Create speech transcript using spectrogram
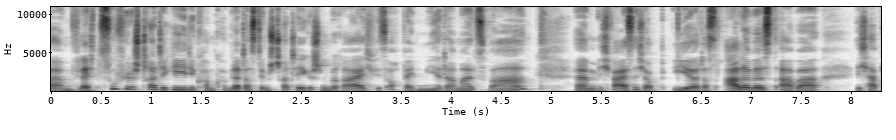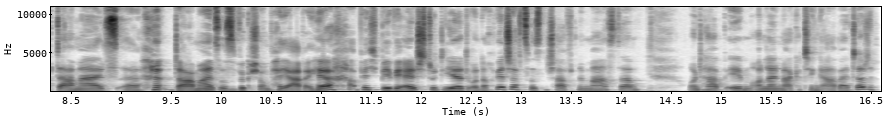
ähm, vielleicht zu viel Strategie, die kommt komplett aus dem strategischen Bereich, wie es auch bei mir damals war. Ähm, ich weiß nicht, ob ihr das alle wisst, aber ich habe damals, äh, damals, ist wirklich schon ein paar Jahre her, habe ich BWL studiert und auch Wirtschaftswissenschaften im Master und habe eben Online-Marketing gearbeitet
